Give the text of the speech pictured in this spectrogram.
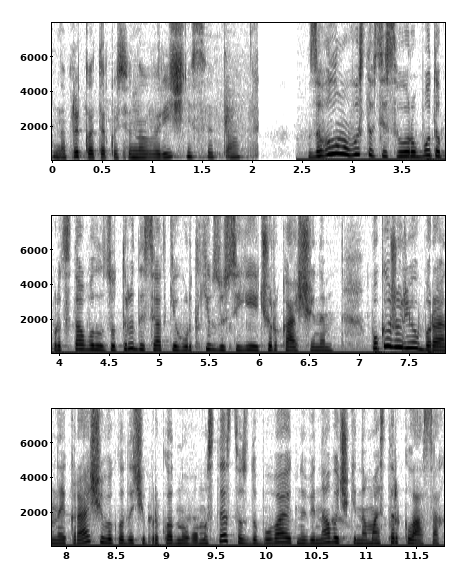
наприклад, якось у новорічні свята. Загалом у виставці свої роботи представили зо три десятки гуртків з усієї Черкащини. Поки журі обирає найкращі викладачі прикладного мистецтва здобувають нові навички на майстер-класах.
